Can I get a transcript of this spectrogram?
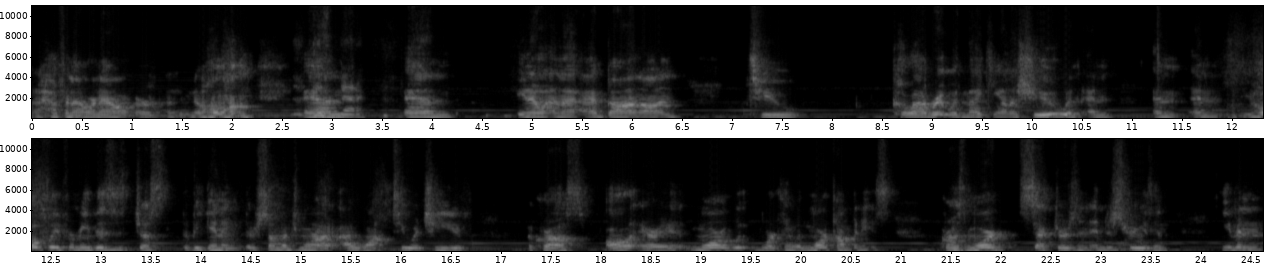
a half an hour now, or I don't even know how long. And, Doesn't matter. And you know, and I, I've gone on to collaborate with Nike on a shoe, and and and and hopefully for me, this is just the beginning. There's so much more I, I want to achieve across all areas, more with, working with more companies across more sectors and industries and even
